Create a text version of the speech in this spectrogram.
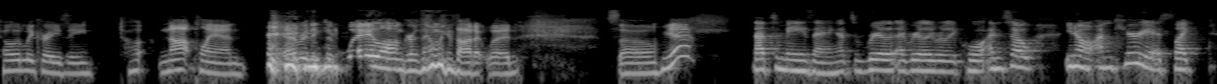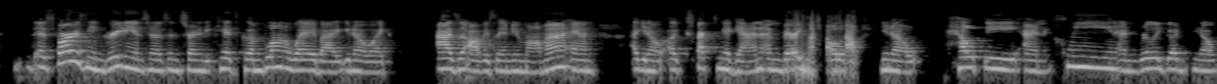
Totally crazy not planned. Everything took way longer than we thought it would. So, yeah. That's amazing. That's really, uh, really, really cool. And so, you know, I'm curious, like, as far as the ingredients, you know, it's in Serenity Kids, because I'm blown away by, you know, like, as obviously a new mama and, Uh, you know, expecting again, I'm very much all about, you know, healthy and clean and really good, you know,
